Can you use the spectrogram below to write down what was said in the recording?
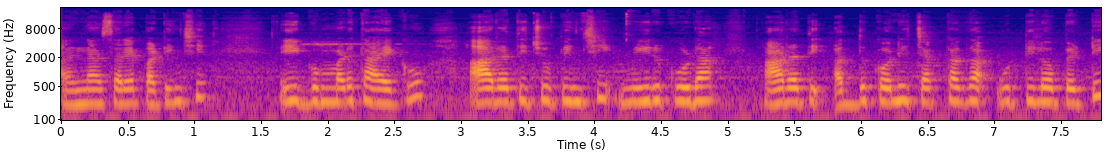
అయినా సరే పఠించి ఈ గుమ్మడికాయకు ఆరతి చూపించి మీరు కూడా ఆరతి అద్దుకొని చక్కగా ఉట్టిలో పెట్టి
